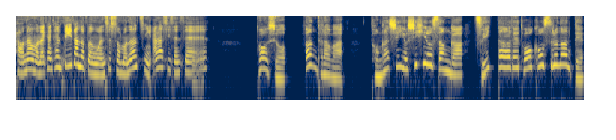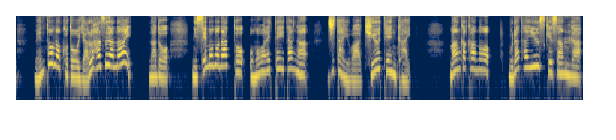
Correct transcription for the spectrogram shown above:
好，那我们来看看第一段的本文是什么呢？请阿拉西先生。当初ファンからは富樫義弘さんがツイッターで投稿するなんて面倒なことをやるはずがないなど偽物だと思われていたが事態は急展開。漫画家の村田祐介さんが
